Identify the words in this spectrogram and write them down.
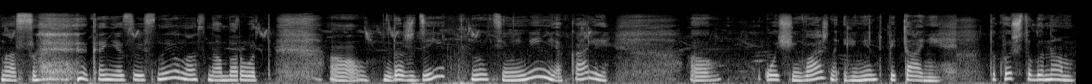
У нас конец весны, у нас наоборот э, дожди, но тем не менее калий э, очень важный элемент питания. Так вот, чтобы нам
